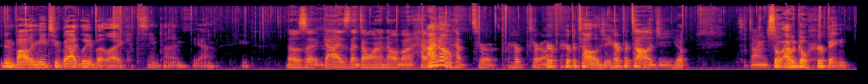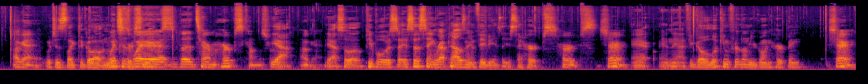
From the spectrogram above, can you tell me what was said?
it didn't bother me too badly, but like at the same time, yeah. Those uh, guys that don't want to know about hep- I know. hepter- herpter- Herp- herpetology. herpetology. Yep. It's a darn So shame. I would go herping, Okay. which is like to go out and look for herbs. Which is where snakes. the term herps comes from. Yeah. Okay. Yeah, so people would say instead of saying reptiles and amphibians, they just say herps. Herps. Sure. And, and yeah, if you go looking for them, you're going herping. Sure.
